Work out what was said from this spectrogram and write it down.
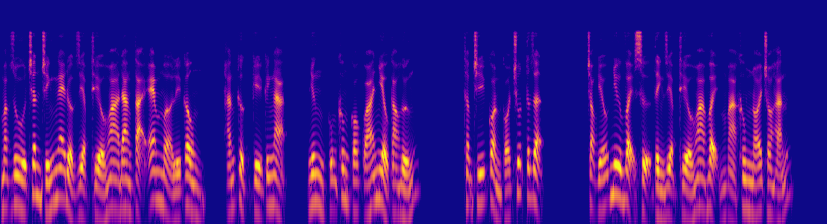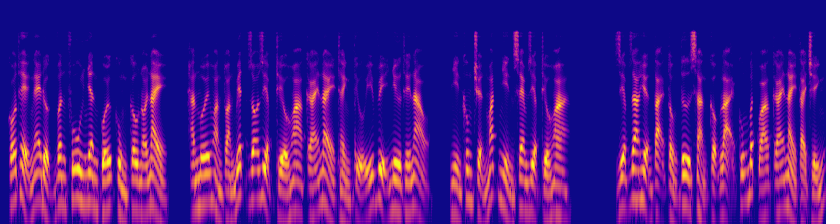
Mặc dù chân chính nghe được Diệp Thiều Hoa đang tại em mở lý công, hắn cực kỳ kinh ngạc, nhưng cũng không có quá nhiều cao hứng. Thậm chí còn có chút tức giận. Trọng yếu như vậy sự tình Diệp Thiều Hoa vậy mà không nói cho hắn. Có thể nghe được Vân Phu Nhân cuối cùng câu nói này, hắn mới hoàn toàn biết rõ Diệp Thiều Hoa cái này thành tiểu ý vị như thế nào, nhìn không chuyển mắt nhìn xem Diệp Thiều Hoa. Diệp ra hiện tại tổng tư sản cộng lại cũng bất quá cái này tài chính.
